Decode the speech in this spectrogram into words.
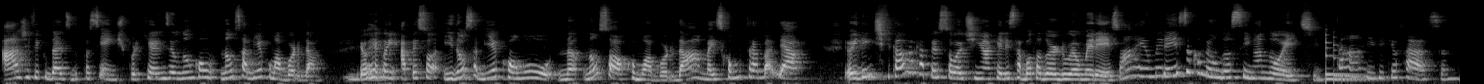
as dificuldades do paciente, porque antes eu não, não sabia como abordar. Eu reconhe... a pessoa e não sabia como, não, não só como abordar, mas como trabalhar. Eu identificava que a pessoa tinha aquele sabotador do eu mereço. Ah, eu mereço comer um docinho à noite. Tá, e o que, que eu faço?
